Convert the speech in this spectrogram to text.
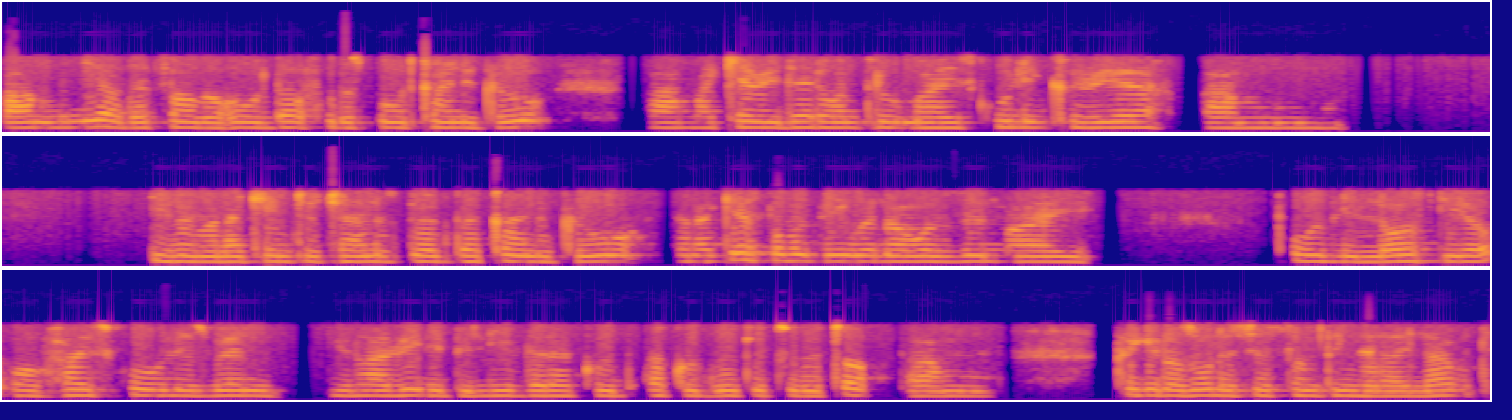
Um, and yeah, that's how the whole love for the sport kind of grew. Um, I carried that on through my schooling career. Um, even when I came to Johannesburg, that kind of grew. And I guess probably when I was in my probably last year of high school is when you know, I really believed that I could I could make it to the top. Um, cricket was always just something that I loved.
